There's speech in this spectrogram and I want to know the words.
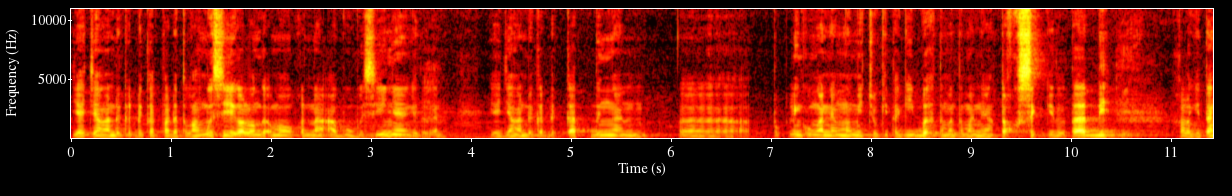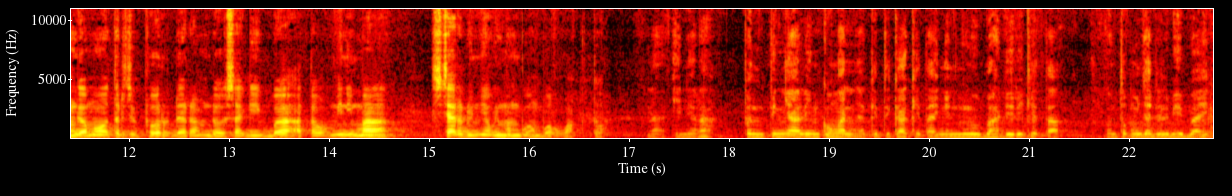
Ya jangan dekat-dekat pada tukang besi kalau nggak mau kena abu besinya gitu kan. Ya jangan dekat-dekat dengan eh, lingkungan yang memicu kita gibah, teman-teman yang toksik gitu tadi. Kalau kita nggak mau terjebur dalam dosa gibah atau minimal secara duniawi membuang-buang waktu. Nah, inilah pentingnya lingkungan ya ketika kita ingin mengubah diri kita untuk menjadi lebih baik.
